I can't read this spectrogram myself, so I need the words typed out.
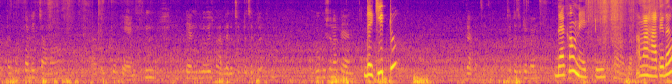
একটা গোপালের জামা আর দুটো প্যান্ট প্যান্টগুলো বেশ ভালো লাগে ছোট্ট ছোট্ট গোপুসোনার প্যান্ট দেখি একটু। দেখাচ্ছে যে। ছোট্ট ছোট্ট প্যান্ট দেখাও না একটু। হ্যাঁ আমার হাতে দাও।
